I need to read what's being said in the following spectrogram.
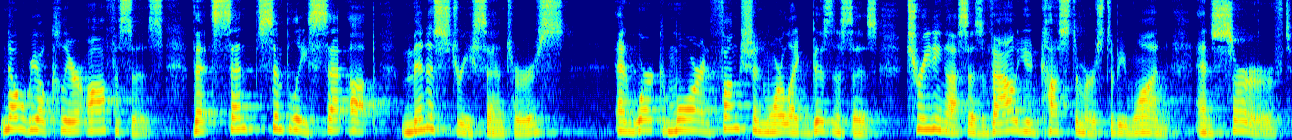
no real clear offices, that simply set up ministry centers and work more and function more like businesses, treating us as valued customers to be won and served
